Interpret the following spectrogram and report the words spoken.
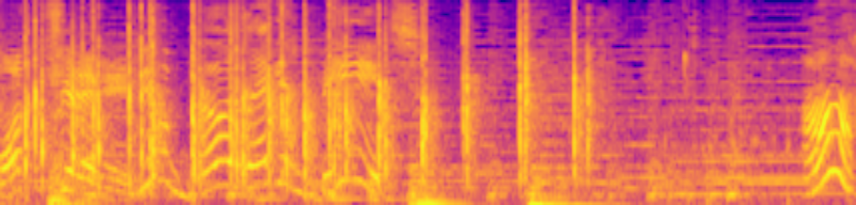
walk the shame. You bow-legged beach. Ah,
